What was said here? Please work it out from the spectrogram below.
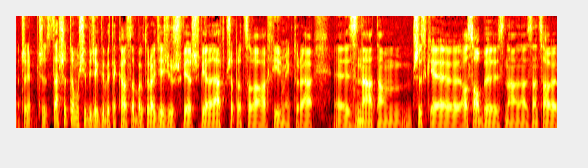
znaczy, czy zawsze to musi być jak gdyby taka osoba, która gdzieś już, wiesz, wiele lat przepracowała w firmie, która e, zna tam wszystkie osoby, zna, zna cały,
